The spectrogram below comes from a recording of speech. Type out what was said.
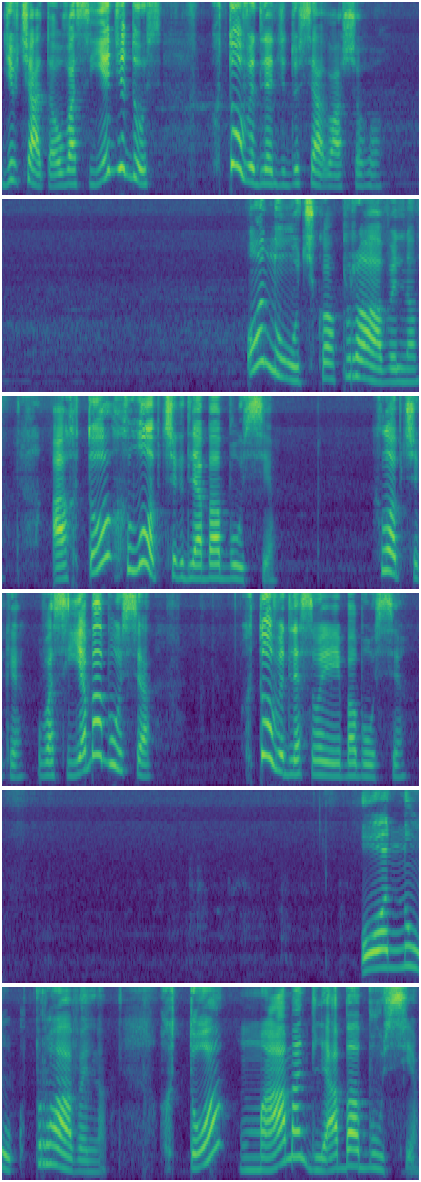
Дівчата, у вас є дідусь? Хто ви для дідуся вашого? Онучка, правильно. А хто хлопчик для бабусі? Хлопчики, у вас є бабуся? Хто ви для своєї бабусі? Онук, правильно. Хто мама для бабусі?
